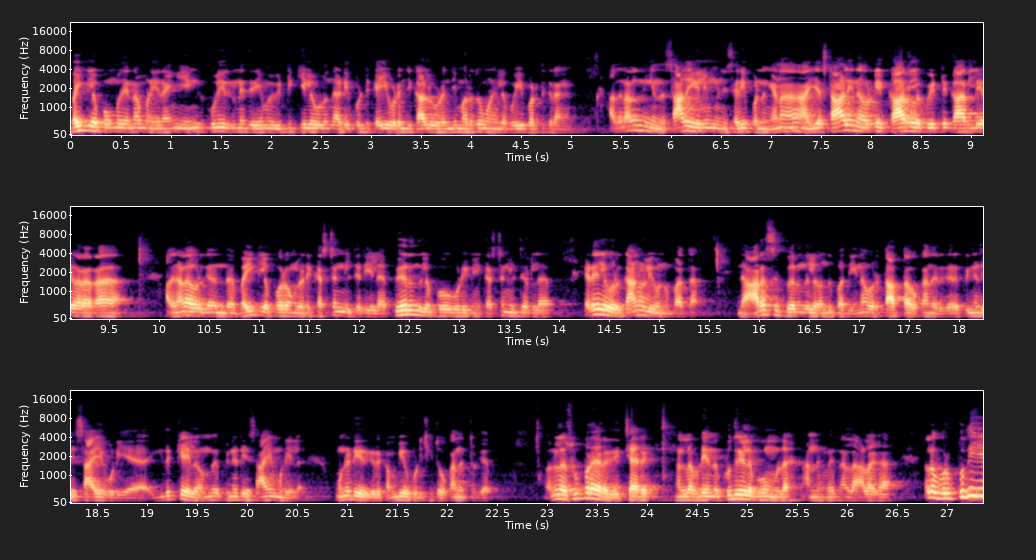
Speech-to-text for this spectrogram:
பைக்கில் போகும்போது என்ன பண்ணிடுறாங்க? எங்கே குழி இருக்குன்னே தெரியாமல் விட்டு கீழே விழுந்து அடிபட்டு கை உடஞ்சி கால் உடஞ்சி மருத்துவமனையில் போய் படுத்துக்கிறாங்க. அதனால் நீங்கள் இந்த சாலைகளையும் கொஞ்சம் சரி பண்ணுங்க. ஏன்னா ஐயா ஸ்டாலின் அவர்கள் காரில் போயிட்டு கார்லேயே வராரா? அதனால் அவருக்கு அந்த பைக்கில் போகிறவங்களுடைய கஷ்டங்கள் தெரியல. பேருந்தில் போகக்கூடியவங்களுக்கு கஷ்டங்கள் தெரியல. இடையில ஒரு காணொலி ஒன்று பார்த்தேன். இந்த அரசு பேருந்தில் வந்து பார்த்தீங்கன்னா ஒரு தாத்தா உட்காந்துருக்காரு பின்னாடி சாயக்கூடிய இருக்கையில் வந்து பின்னாடி சாய முடியல. முன்னாடி இருக்கிற கம்பியை பிடிச்சிட்டு உட்காந்துட்டு இருக்காரு. நல்ல சூப்பராக இருக்குது சேரு. நல்ல அப்படியே அந்த குதிரையில் போகும்ல அந்த மாதிரி நல்லா அழகாக நல்ல ஒரு புதிய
